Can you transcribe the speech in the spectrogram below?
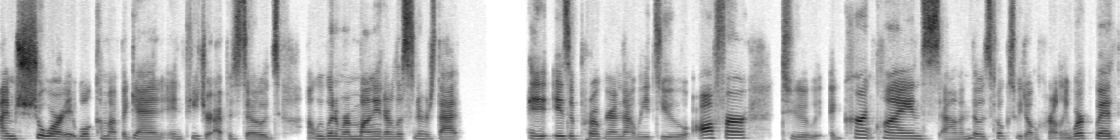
I'm sure it will come up again in future episodes. Uh, we want to remind our listeners that it is a program that we do offer to current clients um, and those folks we don't currently work with.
